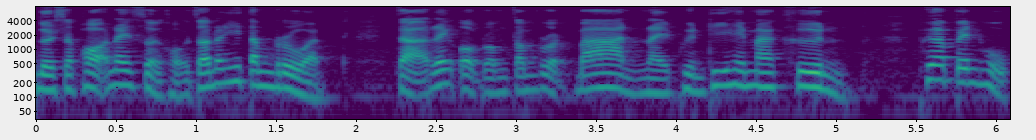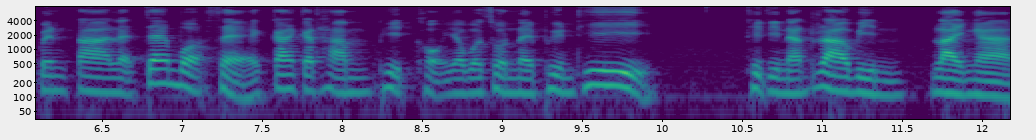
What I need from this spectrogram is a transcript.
โดยเฉพาะในส่วนของเจ้าหน้าที่ตำรวจ จะเร่งอบรมตำรวจบ้านในพื้นที่ให้มากขึ้น พื่อเป็นหูเป็นตาและแจ้งเบาะแสการกระทำผิดของเยาวชนในพื้นที่ทิตินัทราวิน รายงาน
